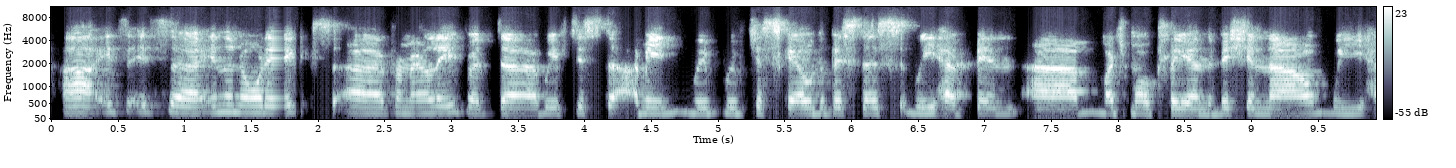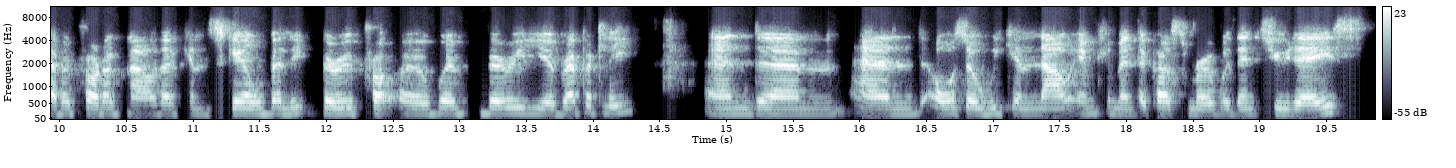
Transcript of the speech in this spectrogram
Uh, it's it's uh, in the Nordics uh, primarily, but uh, we've just I mean we've we've just scaled the business. We have been uh, much more clear in the vision now. We have a product now that can scale very very pro, uh, very rapidly, and um, and also we can now implement the customer within two days,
